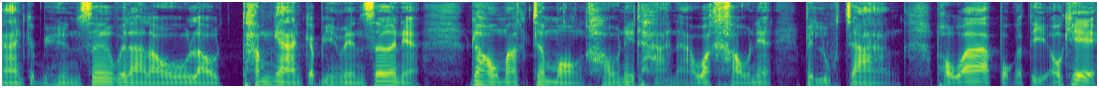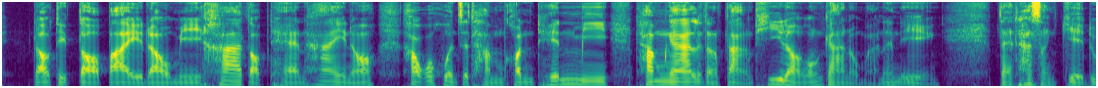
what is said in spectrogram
งานกับอินฟลูเอนเซอร์เวลาเราเราทำงานกับอินฟลูเอนเซอร์เนี่ยเรามักจะมองเขาในฐานะว่าเขาเนี่ยเป็นลูกจ้าง เพราะว่าปกติโอเค เราติดต่อไปเรามีค่าตอบแทนให้เนาะเขาก็ควรจะทำคอนเทนต์มีทำงานอะไรต่างๆ ที่เราต้องการออกมานั่นเอง แต่ถ้าสังเกตดู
